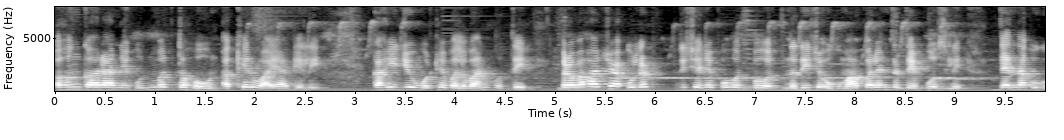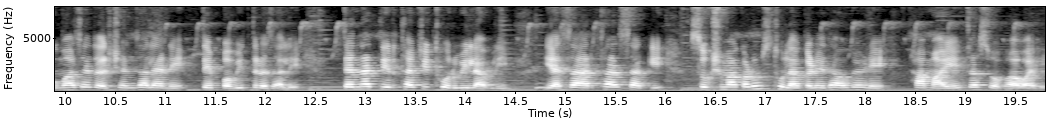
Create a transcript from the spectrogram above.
अहंकाराने उन्मत्त होऊन अखेर वाया गेले. काही जीव मोठे बलवान होते. प्रवाहाच्या उलट दिशेने पोहत पोहत नदीच्या उगमापर्यंत ते पोचले. त्यांना उगमाचे दर्शन झाल्याने ते पवित्र झाले. त्यांना तीर्थाची थोरवी लावली याचा अर्थ असा की सूक्ष्माकडून स्थूलाकडे धाव घेणे हा मायेचा स्वभाव आहे.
